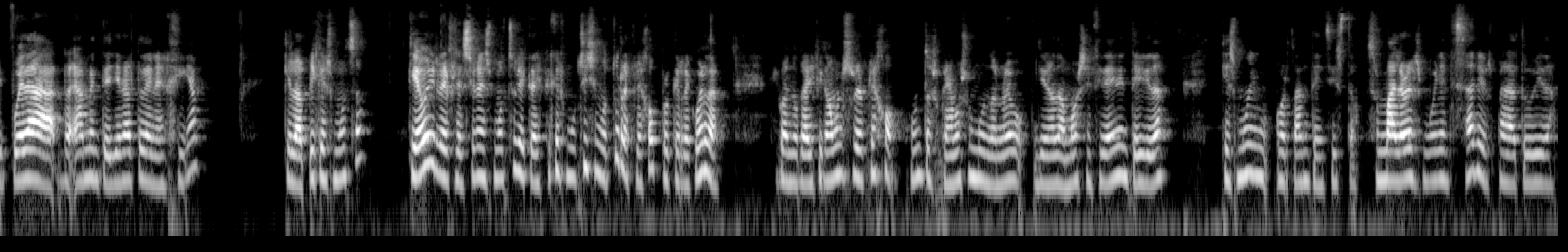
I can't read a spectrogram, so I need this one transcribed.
te pueda realmente llenarte de energía, que lo apliques mucho que hoy reflexiones mucho, que clarifiques muchísimo tu reflejo, porque recuerda que cuando clarificamos nuestro reflejo, juntos creamos un mundo nuevo, lleno de amor, sinceridad e integridad, que es muy importante, insisto. Son valores muy necesarios para tu vida.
